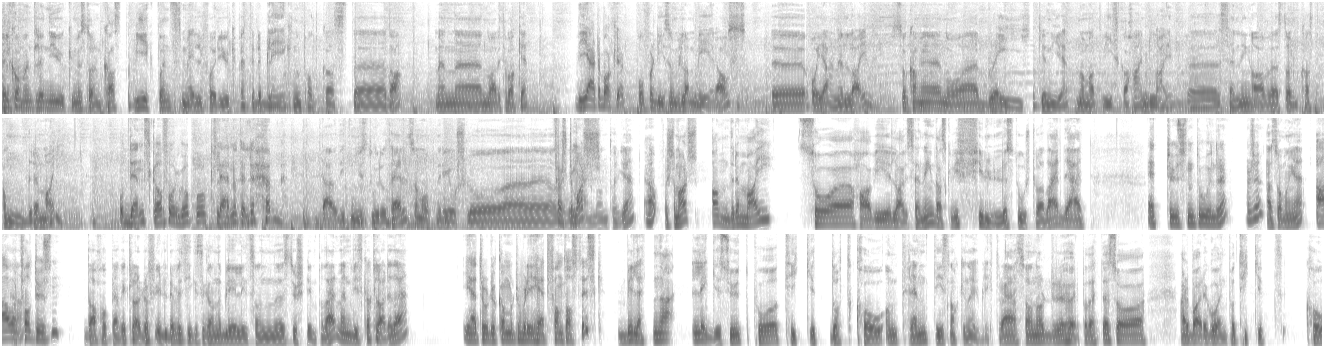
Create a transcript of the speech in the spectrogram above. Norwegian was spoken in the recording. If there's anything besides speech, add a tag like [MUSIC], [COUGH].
Velkommen til en ny uke med Stormkast. Vi gikk på en smell forrige uke, Petter. Det ble ikke noe podkast da. Men uh, nå er vi tilbake. Vi er tilbake. Og for de som vil ha mer av oss, uh, og gjerne live, så kan vi nå breake nyheten om at vi skal ha en livesending av Stormkast 2. mai. Og den skal foregå på Klæren hotell The Hub. Det er jo ditt nye store hotell som åpner i Oslo. Uh, 1. mars. Ja. 1. mars. 2. mai så har vi livesending. Da skal vi fylle storstua der. Det er 1200, kanskje? Er så mange? Ja, i hvert fall 1000. Da håper jeg vi klarer å fylle det, hvis ikke så kan det bli litt sånn stusslig innpå der. Men vi skal klare det. Jeg tror det kommer til å bli helt fantastisk. Billettene legges ut på ticket.co omtrent i snakkende øyeblikk, tror jeg. Så når dere hører på dette, så er det bare å gå inn på ticket.co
